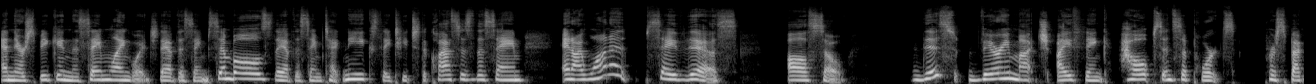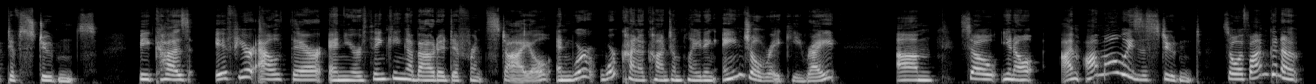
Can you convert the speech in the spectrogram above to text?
and they're speaking the same language. They have the same symbols, they have the same techniques, they teach the classes the same. And I want to say this also. This very much, I think, helps and supports prospective students because if you're out there and you're thinking about a different style, and we're we're kind of contemplating angel Reiki, right? Um, so you know, I'm I'm always a student. So if I'm gonna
